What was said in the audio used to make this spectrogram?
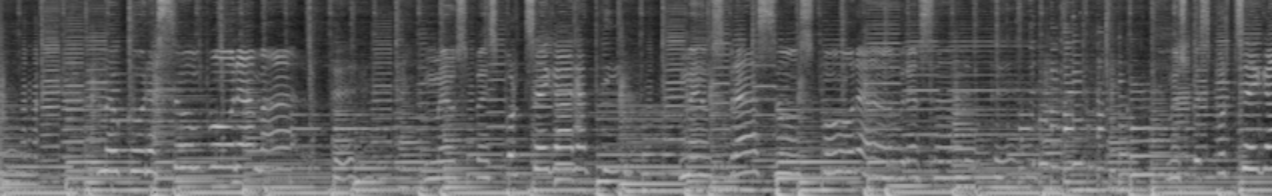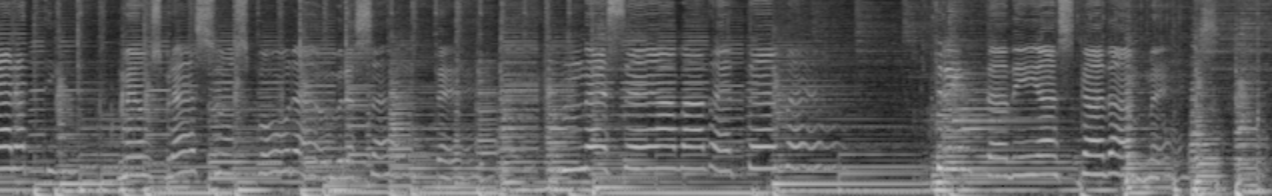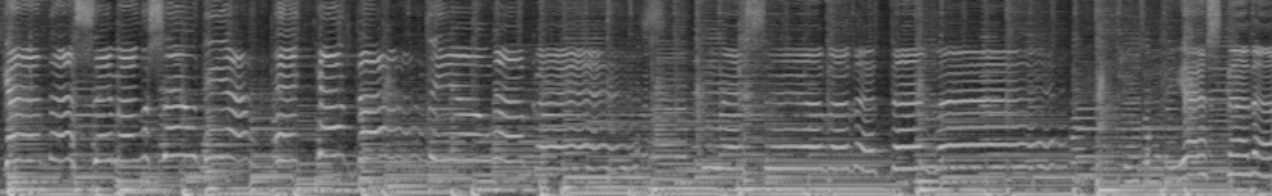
Meu corazón por amarte Meus pés por chegar a ti Meus braços por abraçarte Meus pés por chegar a ti meus braços por abraçar-te. Deseaba de te ver 30 días cada mes, cada semana o seu día. E cada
